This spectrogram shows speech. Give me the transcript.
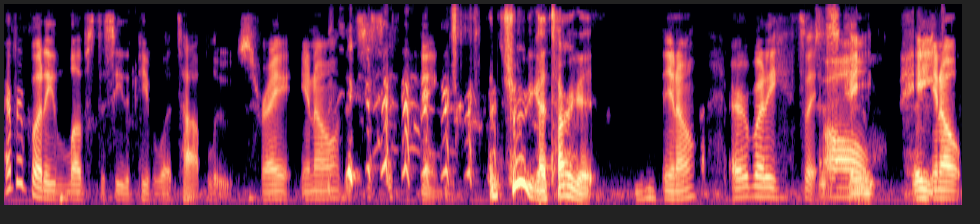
everybody loves to see the people at top lose, right? You know, that's just a thing. It's true. You got Target. You know, everybody, it's like, Just oh, hate, hate. you know,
